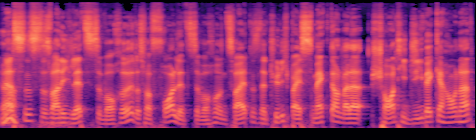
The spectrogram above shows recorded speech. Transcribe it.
Ja. Erstens, das war nicht letzte Woche, das war vorletzte Woche. Und zweitens natürlich bei SmackDown, weil er Shorty G weggehauen hat.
